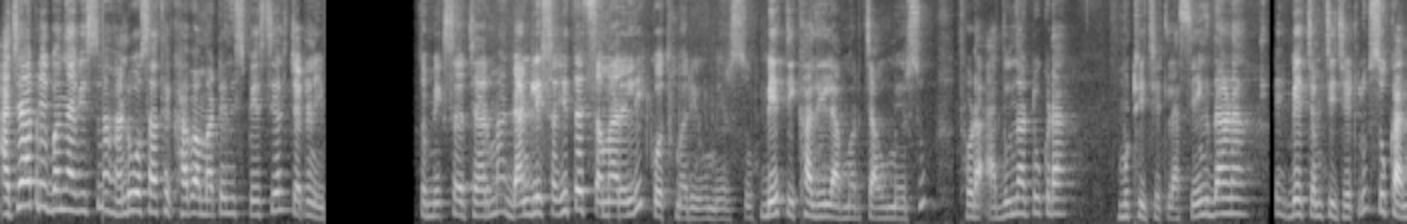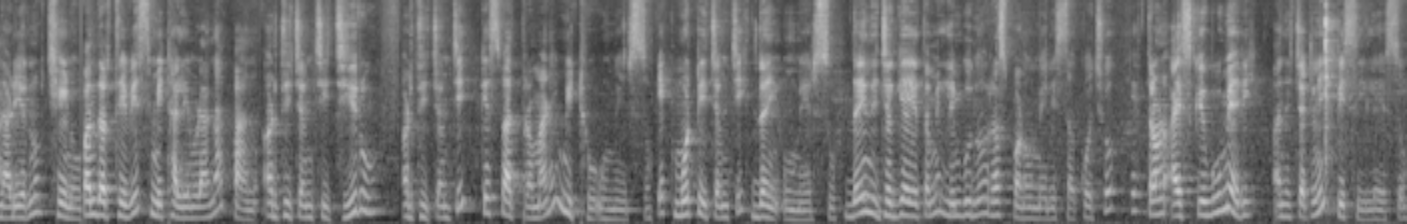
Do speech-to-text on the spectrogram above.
આજે આપણે બનાવીશું હાંડવો સાથે ખાવા માટેની સ્પેશિયલ ચટણી. તો મિક્સર જારમાં દાંડલી સહિત જ સમારેલી કોથમરી ઉમેરશું. બે તીખા લીલા મરચાં ઉમેરશું, થોડા આદુના ટુકડા, મુઠ્ઠી જેટલા શેંગદાણા બે ચમચી જેટલું સૂકા નાળિયેરનું છીણું પંદરથી વીસ મીઠા લીમડાના પાન, અડધી ચમચી જીરું, અડધી ચમચી કે સ્વાદ પ્રમાણે મીઠું ઉમેરશું. એક મોટી ચમચી દહીં ઉમેરશું. દહીંની જગ્યાએ તમે લીંબુનો રસ પણ ઉમેરી શકો છો. ત્રણ આઈસ ક્યુબ ઉમેરી અને ચટણી પીસી લેશું.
